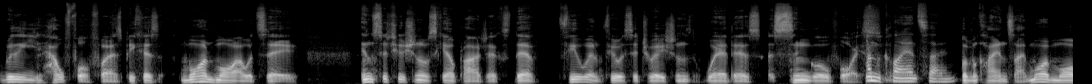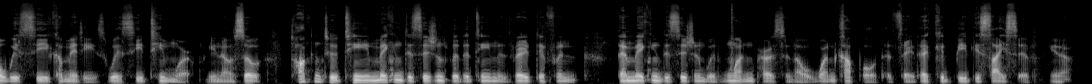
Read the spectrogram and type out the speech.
really helpful for us because more and more, I would say, institutional scale projects, they're fewer and fewer situations where there's a single voice on the client side. From the client side, more and more we see committees, we see teamwork. You know, so talking to a team, making decisions with a team is very different than making decision with one person or one couple. Let's say that could be decisive. You know,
